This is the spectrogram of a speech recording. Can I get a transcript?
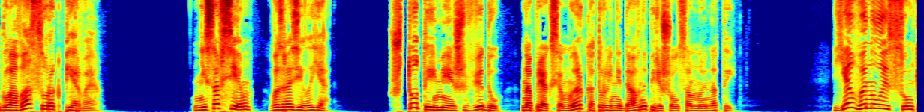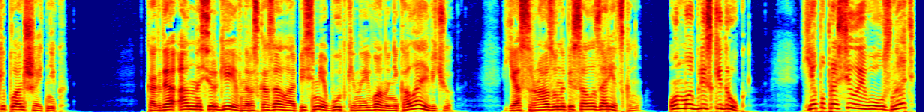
Глава 41. «Не совсем», — возразила я. «Что ты имеешь в виду?» — напрягся мэр, который недавно перешел со мной на «ты». Я вынула из сумки планшетник. Когда Анна Сергеевна рассказала о письме Будкина Ивану Николаевичу, я сразу написала Зарецкому. Он мой близкий друг. Я попросила его узнать,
